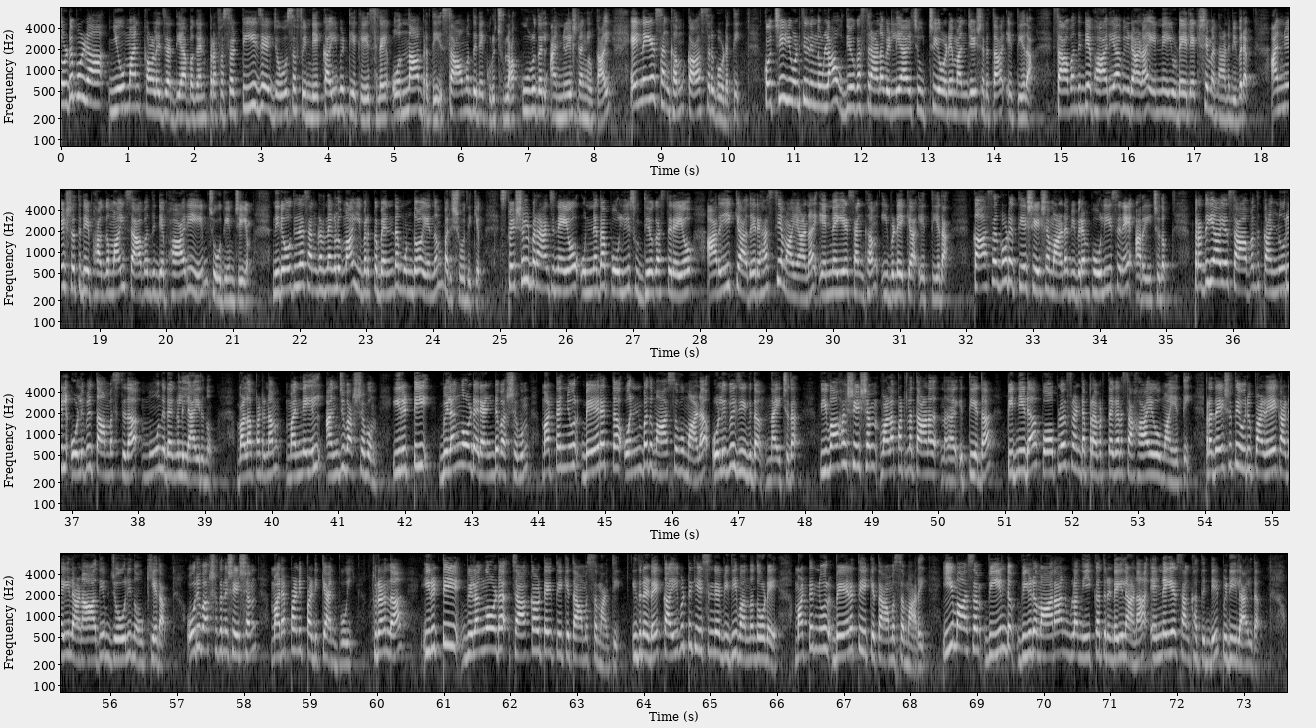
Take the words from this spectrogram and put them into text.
Thodupuzha Newman college അധ്യാപകൻ professor T J ജോസഫിന്റെ കൈവെട്ടിയ കേസിലെ ഒന്നാം പ്രതി സാമന്തിനെ കുറിച്ചുള്ള കൂടുതൽ അന്വേഷണങ്ങൾക്കായി എൻ ഐ എ സംഘം കാസർഗോഡെത്തി. കൊച്ചി യൂണിറ്റിൽ നിന്നുള്ള ഉദ്യോഗസ്ഥരാണ് വെള്ളിയാഴ്ച ഉച്ചയോടെ മഞ്ചേശ്വരത്ത് എത്തിയത്. സാവന്തിന്റെ ഭാര്യ വീടാണ് എൻ ഐയുടെ ലക്ഷ്യമെന്നാണ് വിവരം. അന്വേഷണത്തിന്റെ ഭാഗമായി സാവന്തിന്റെ ഭാര്യയെയും ചോദ്യം ചെയ്യും. നിരോധിത സംഘടനകളുമായി ഇവർക്ക് ബന്ധമുണ്ടോ എന്നും പരിശോധിക്കും. സ്പെഷ്യൽ ബ്രാഞ്ചിനെയോ ഉന്നത പോലീസ് ഉദ്യോഗസ്ഥരെയോ അറിയിക്കാതെ രഹസ്യമായാണ് എൻ ഐ എ സംഘം ഇവിടേക്ക് എത്തിയത്. കാസർഗോഡ് എത്തിയ ശേഷമാണ് വിവരം പോലീസിനെ അറിയിച്ചത്. പ്രതിയായ സാവന്ത് കണ്ണൂരിൽ ഒളിവിൽ താമസിച്ചത് മൂന്നിടങ്ങളിലായിരുന്നു. വളപട്ടണം മന്നയിൽ അഞ്ചു വർഷവും ഇരിട്ടി വിളങ്ങോട് രണ്ട് വർഷവും മട്ടന്നൂർ ബേരത്ത് ഒൻപത് മാസവുമാണ് ഒളിവ് ജീവിതം നയിച്ചത്. വിവാഹശേഷം വളപട്ടണത്താണ് എത്തിയത്. പിന്നീട് പോപ്പുലർ ഫ്രണ്ട് പ്രവർത്തകർ സഹായവുമായി എത്തി. പ്രദേശത്തെ ഒരു പഴയ കടയിലാണ് ആദ്യം ജോലി നോക്കിയത്. ഒരു വർഷത്തിനു ശേഷം മരപ്പണി പഠിക്കാൻ പോയി. തുടർന്ന് ഇരിട്ടി വിളങ്ങോട് ചാക്കോട്ടയത്തേക്ക് താമസം മാറ്റി. ഇതിനിടെ കൈവെട്ട് കേസിന്റെ വിധി വന്നതോടെ മട്ടന്നൂർ ബേരത്തേക്ക് താമസം മാറി. ഈ മാസം വീണ്ടും വീട് മാറാനുള്ള നീക്കത്തിനിടയിലാണ് എൻ ഐ എ സംഘത്തിന്റെ പിടിയിലായത്.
